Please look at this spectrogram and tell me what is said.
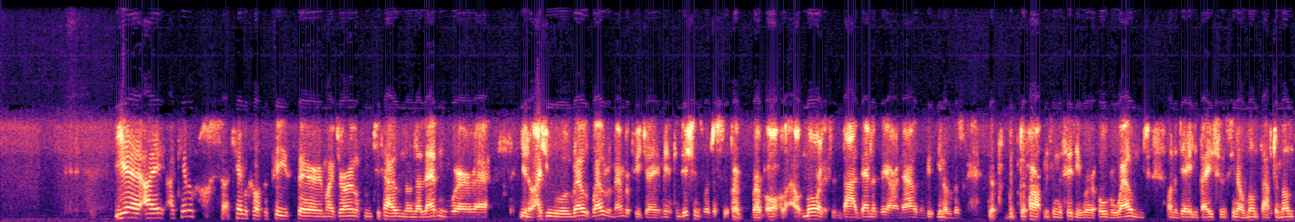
Yeah, I, I came across I came across a piece there in my journal from 2011 where uh, you know, as you will well, well remember, PJ, I mean, conditions were just were, were more or less as bad then as they are now. You know, was, the, the departments in the city were overwhelmed on a daily basis, you know, month after month.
